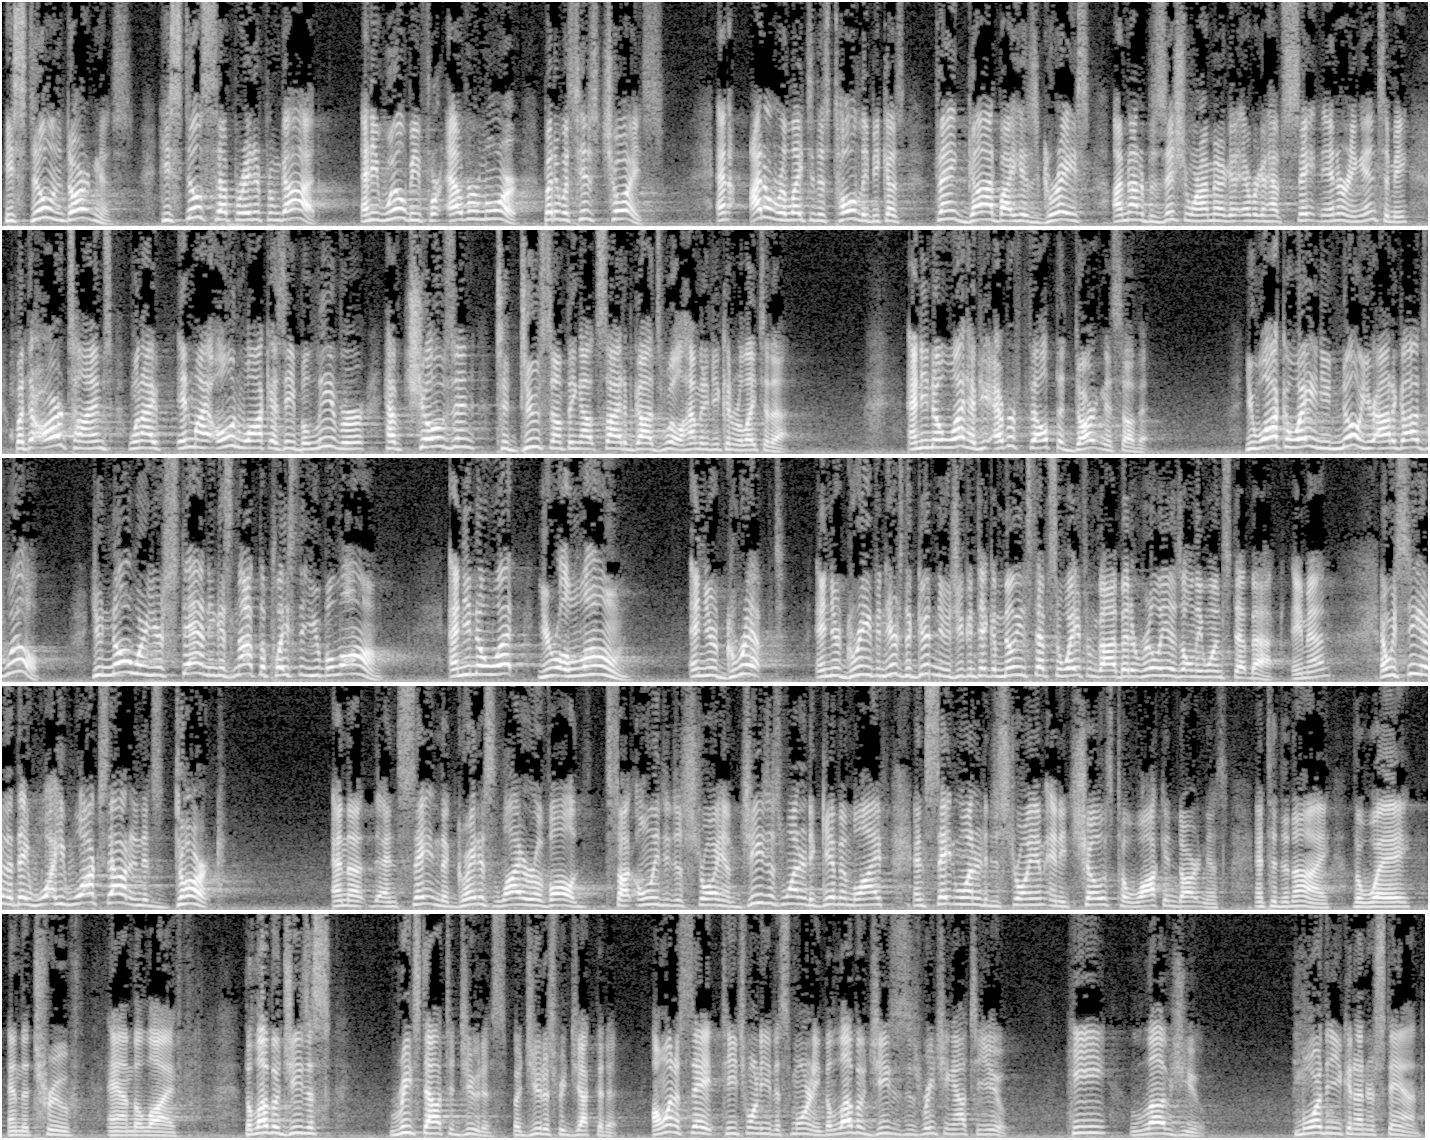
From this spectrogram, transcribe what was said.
He's still in darkness. He's still separated from God. And he will be forevermore. But it was his choice. And I don't relate to this totally because thank God by his grace, I'm not in a position where I'm ever going to have Satan entering into me. But there are times when I, in my own walk as a believer, have chosen to do something outside of God's will. How many of you can relate to that? And you know what? Have you ever felt the darkness of it? You walk away and you know you're out of God's will. You know where you're standing is not the place that you belong. And you know what? You're alone and you're gripped and you're grieved. And here's the good news you can take a million steps away from God, but it really is only one step back. Amen? And we see here that they, he walks out and it's dark. And, the, and Satan, the greatest liar of all, sought only to destroy him. Jesus wanted to give him life, and Satan wanted to destroy him, and he chose to walk in darkness and to deny the way and the truth and the life. The love of Jesus reached out to Judas, but Judas rejected it. I want to say to each one of you this morning the love of Jesus is reaching out to you. He loves you more than you can understand.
